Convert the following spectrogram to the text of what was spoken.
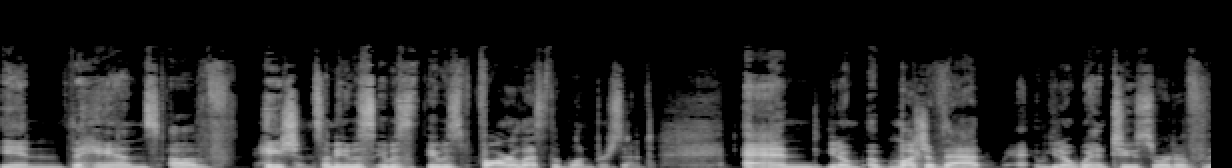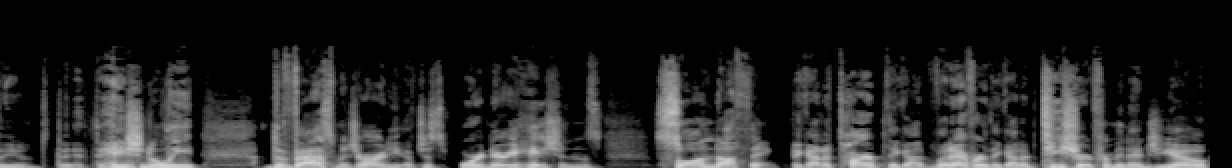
in the hands of Haitians. I mean, it was it was it was far less than one percent, and you know, uh, much of that you know went to sort of you know, the, the Haitian elite. The vast majority of just ordinary Haitians saw nothing. They got a tarp, they got whatever, they got a T-shirt from an NGO.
